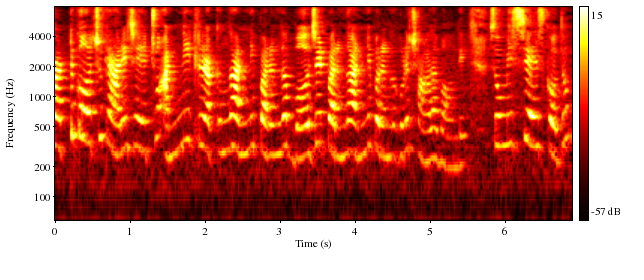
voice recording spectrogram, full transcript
కట్టుకోవచ్చు క్యారీ చేయొచ్చు. అన్నిటి రకంగా అన్ని పరంగా బడ్జెట్ పరంగా అన్ని పరంగా కూడా చాలా బాగుంది. సో మిస్ చేసుకోవద్దు.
